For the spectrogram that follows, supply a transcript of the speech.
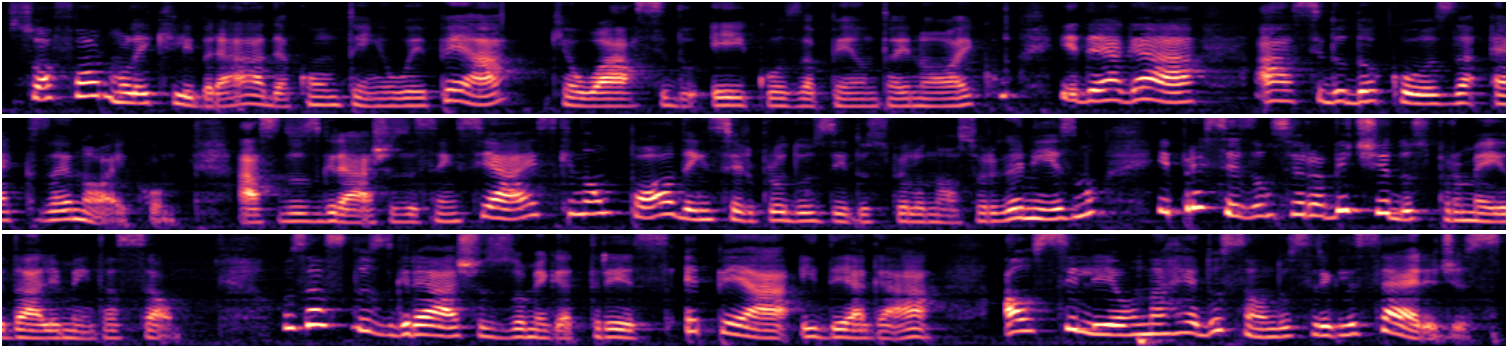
Sua fórmula equilibrada contém o EPA, que é o ácido eicosapentaenoico, e DHA, ácido docosa hexaenoico, ácidos graxos essenciais que não podem ser produzidos pelo nosso organismo e precisam ser obtidos por meio da alimentação. Os ácidos graxos ômega 3, EPA e DHA auxiliam na redução dos triglicérides.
